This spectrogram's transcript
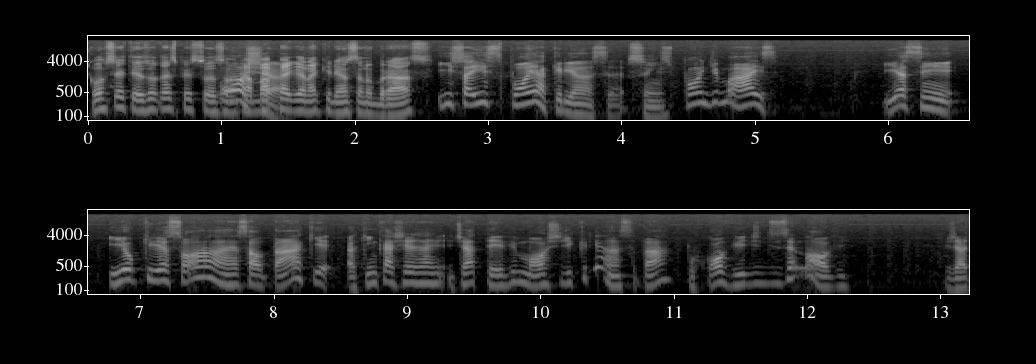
Com certeza outras pessoas Poxa, vão acabar pegando a criança no braço. Isso aí expõe a criança. Sim. Expõe demais. E assim, e eu queria só ressaltar que aqui em Caxias já, já teve morte de criança, tá? Por Covid-19. Já,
